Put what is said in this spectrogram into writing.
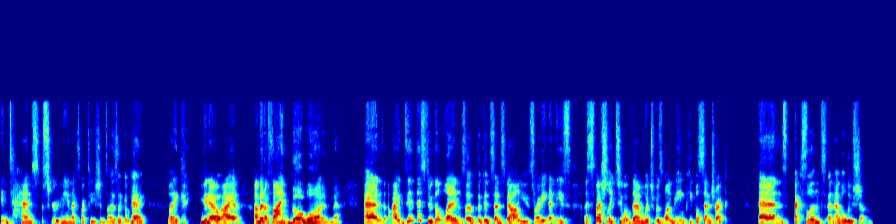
intense scrutiny and expectations. I was like, okay, like, you know, I am I'm gonna find the one and I did this through the lens of the Good Cents values, right? And these, especially two of them, which was one being people centric and excellence and evolution,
